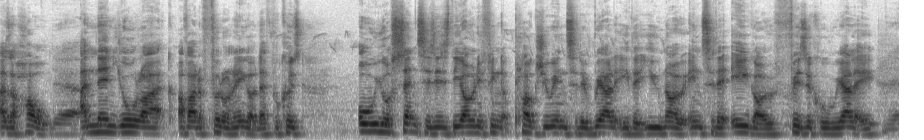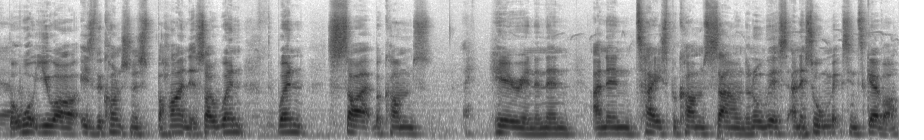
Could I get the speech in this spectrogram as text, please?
as a whole, Yeah. and then you're like, I've had a full on ego death because all your senses is the only thing that plugs you into the reality that you know, into the ego physical reality. Yeah. But what you are is the consciousness behind it. So when when sight becomes hearing and then and then taste becomes sound and all this and it's all mixing together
